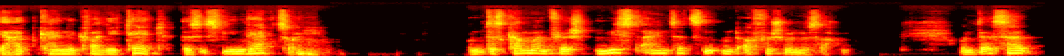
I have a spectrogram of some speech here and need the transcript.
der hat keine Qualität. Das ist wie ein Werkzeug. Und das kann man für Mist einsetzen und auch für schöne Sachen. Und deshalb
